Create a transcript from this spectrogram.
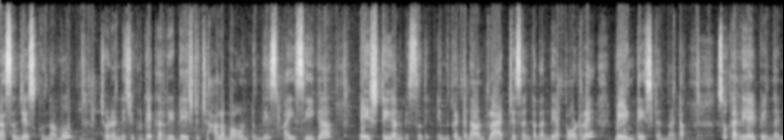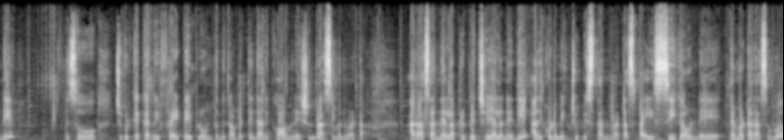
రసం చేసుకుందాము. చూడండి చిక్కుడుకాయ కర్రీ టేస్ట్ చాలా బాగుంటుంది. స్పైసీగా టేస్టీగా అనిపిస్తుంది. ఎందుకంటే దాంట్లో యాడ్ చేసాం కదండి ఆ పౌడరే మెయిన్ టేస్ట్ అనమాట సో కర్రీ అయిపోయిందండి. సో చిక్కుడుకాయ కర్రీ ఫ్రై టైప్లో ఉంటుంది కాబట్టి దానికి కాంబినేషన్ రసం అనమాట ఆ రసాన్ని ఎలా ప్రిపేర్ చేయాలనేది అది కూడా మీకు చూపిస్తాను అనమాట స్పైసీగా ఉండే టమాటా రసము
